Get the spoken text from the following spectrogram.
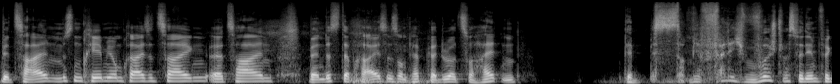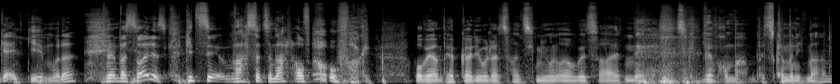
Wir zahlen, müssen Premiumpreise zeigen, äh, zahlen. Wenn das der Preis ist, um Pep Guardiola zu halten, es ist doch mir völlig wurscht, was wir dem für Geld geben, oder? Ich meine, was soll das? Geht's dir, wachst du zur Nacht auf? Oh fuck, oh, wir haben Pep Guardiola 20 Millionen Euro gezahlt. Nee, das, warum machen, das können wir nicht machen.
